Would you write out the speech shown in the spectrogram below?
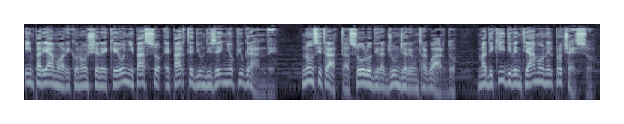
Impariamo a riconoscere che ogni passo è parte di un disegno più grande. Non si tratta solo di raggiungere un traguardo, ma di chi diventiamo nel processo.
